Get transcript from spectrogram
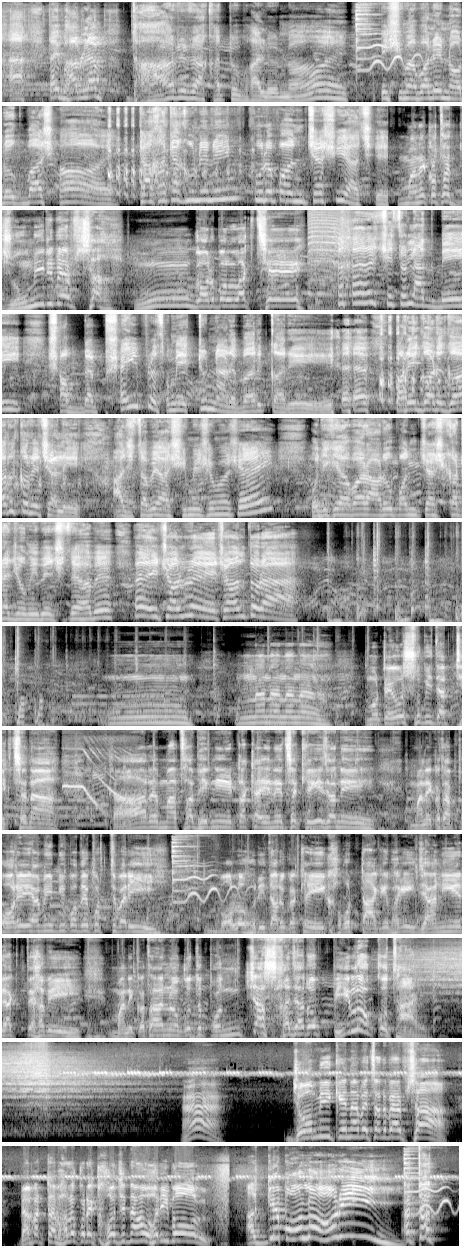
তাই ভাবলাম ধার রাখা তো ভালো নয়। পিসিমা বলে নরকবাস হয়। টাকাটা গুনে নিন পুরো পঞ্চাশই আছে। মানে কথা জমির ব্যবসা? হুম গর্বল লাগছে। সে তো লাগবেই। সব ব্যবসায়ী প্রথমে একটু নাড়বার করে। পরে করে চলে। আজ তবে আসি মেসমশাই। ওদিকে আবার আরও পঞ্চাশ কাঠা জমি বেচতে হবে। এই, চল রে, চল তোরা। না না না না। মোটেও সুবিধার ঠেকছে না। কার মাথা ভেঙে টাকা এনেছে, কে জানে? মানে কথা পরে আমি বিপদে পড়তে পারি। বলো হরি দারুকাকে এই খবরটা আগে ভাগেই জানিয়ে রাখতে হবে। মানে কথা নগদ পঞ্চাশ হাজারও পেল কোথায়? হ্যাঁ জমি কেনা বেচার ব্যবসা। ব্যাপারটা ভালো করে খোঁজ নাও, হরি বল। আগে বলো হরি।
